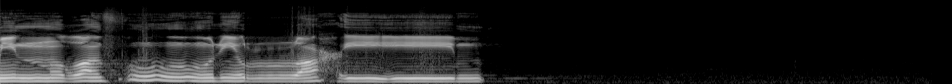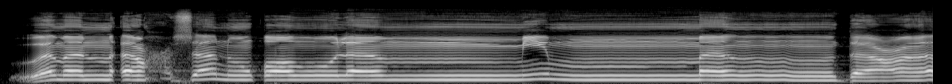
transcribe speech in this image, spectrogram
من غفور رحيم. ومن احسن قولا ممن دعا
